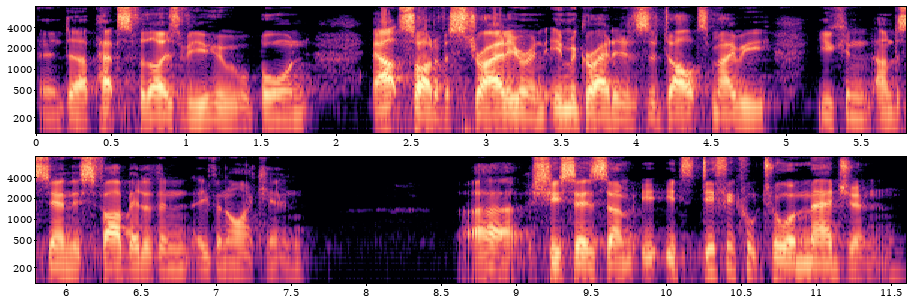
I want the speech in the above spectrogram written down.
And uh, perhaps for those of you who were born outside of Australia and immigrated as adults, maybe you can understand this far better than even I can. Uh, she says, um, It's difficult to imagine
